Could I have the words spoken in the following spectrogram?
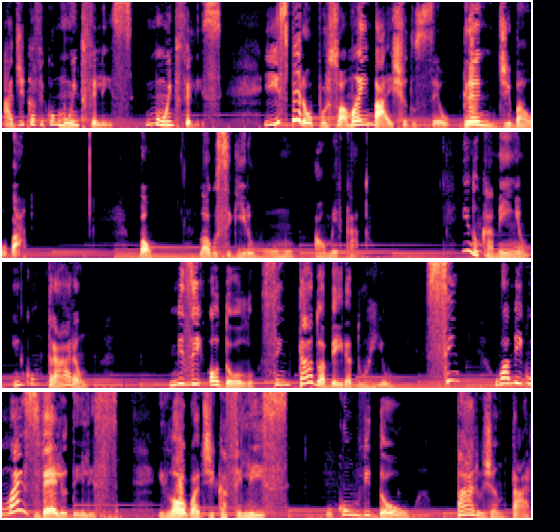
a Dica ficou muito feliz muito feliz e esperou por sua mãe embaixo do seu grande baobá. Bom, logo seguiram rumo ao mercado. E no caminho encontraram Misiodolo sentado à beira do rio. Sim, o amigo mais velho deles. E logo a dica feliz o convidou para o jantar,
